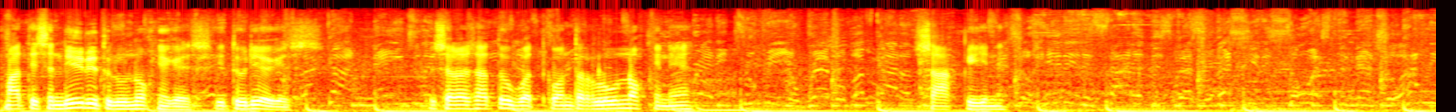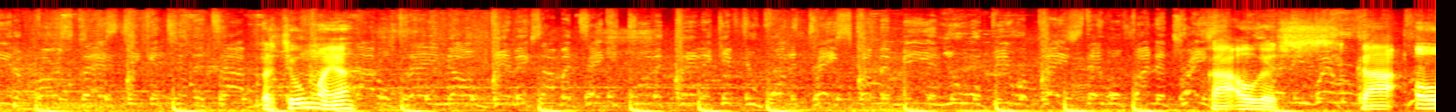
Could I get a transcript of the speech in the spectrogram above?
mati sendiri tuh lunoknya guys. Itu dia guys. Itu salah satu buat counter lunok ini ya. Saki ini. Percuma ya KO guys. KO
